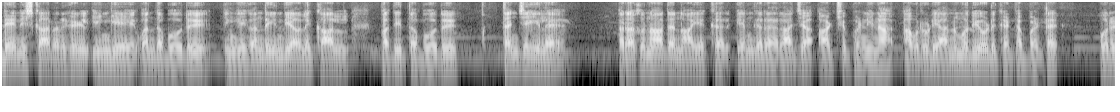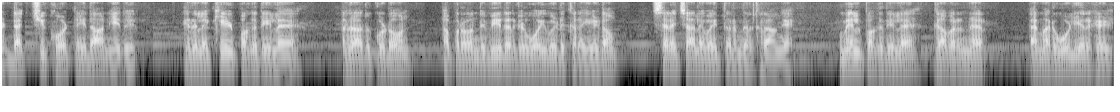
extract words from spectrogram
டேனிஷ்காரர்கள் இங்கே வந்தபோது இங்கே வந்து இந்தியாவில் கால் பதித்த போது தஞ்சையில் ரகுநாத நாயக்கர் என்கிற ராஜா ஆட்சி பண்ணினார். அவருடைய அனுமதியோடு கட்டப்பட்ட ஒரு டச்சு கோட்டை தான் இது. இதில் கீழ்ப்பகுதியில் அதாவது குடோன் அப்புறம் வந்து வீரர்கள் ஓய்வெடுக்கிற இடம் சிறைச்சாலை வைத்திருந்திருக்கிறாங்க. மேல் பகுதியில் கவர்னர் அது மாதிரி ஊழியர்கள்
